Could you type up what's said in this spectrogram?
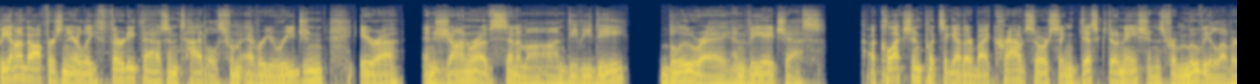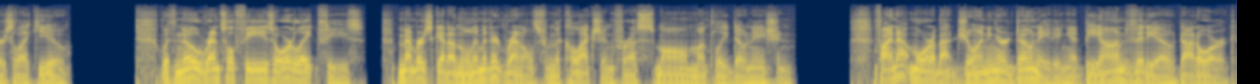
Beyond offers nearly 30,000 titles from every region, era, and genre of cinema on DVD, Blu ray, and VHS. A collection put together by crowdsourcing disc donations from movie lovers like you. With no rental fees or late fees, members get unlimited rentals from the collection for a small monthly donation. Find out more about joining or donating at beyondvideo.org,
